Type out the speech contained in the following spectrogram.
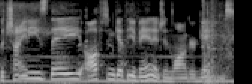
the Chinese, they often get the advantage in longer games.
